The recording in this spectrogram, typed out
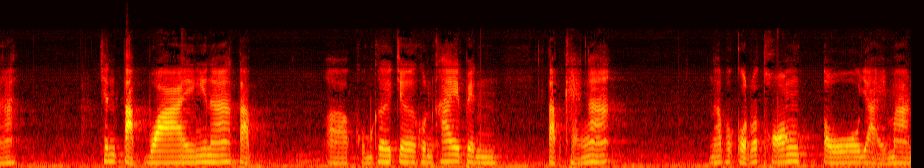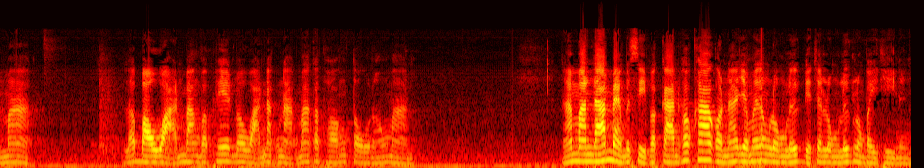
นะเช่นตับวายอย่างนี้นะ ตับผมเคยเจอคนไข้เป็นตับแข็งอะนะปรากฏว่าท้องโตใหญ่มารมาก แล้วเบาหวานบางประเภทเบาหวานหนักๆมากก็ท้องโตท้องมาร นะมารน้ำแบ่งเป็นสี่ประการคร่าวๆก่อนนะยังไม่ต้องลงลึกเดี๋ยวจะลงลึกลงไปอีกทีหนึ่ง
